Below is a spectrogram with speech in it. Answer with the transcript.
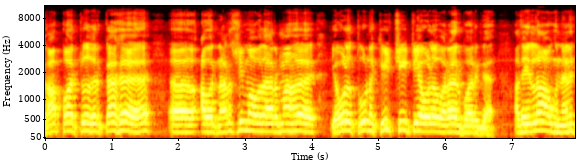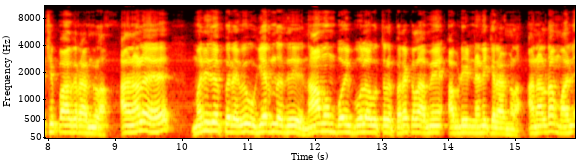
காப்பாற்றுவதற்காக அவர் நரசிம்ம அவதாரமாக எவ்வளோ தூணை கீழ்ச்சிக்கிட்டு எவ்வளோ வராரு பாருங்கள் அதையெல்லாம் அவங்க நினச்சி பார்க்குறாங்களாம் அதனால் மனித பிறவி உயர்ந்தது நாமும் போய் பூலோகத்தில் பிறக்கலாமே அப்படின்னு நினைக்கிறாங்களாம். அதனால தான் மனி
